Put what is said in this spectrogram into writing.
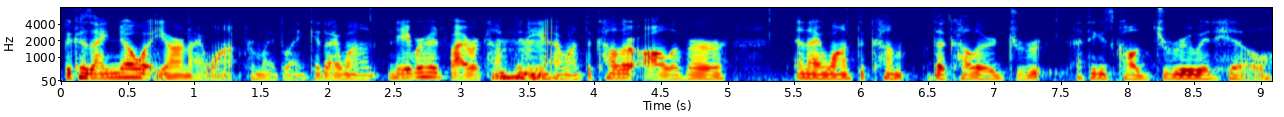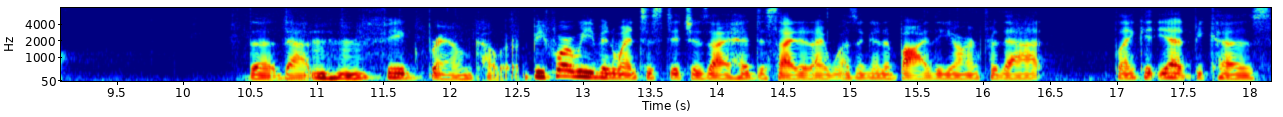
because I know what yarn I want for my blanket. I want Neighborhood Fiber Company. I want the color Oliver, and I want the com- the color Dru- I think it's called Druid Hill. The that fig brown color. Before we even went to Stitches, I had decided I wasn't going to buy the yarn for that blanket yet because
